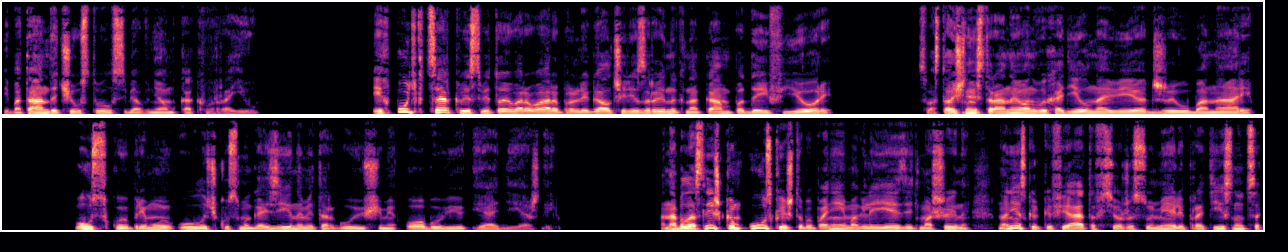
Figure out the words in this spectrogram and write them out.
И Батанда чувствовал себя в нем, как в раю. Их путь к церкви святой Варвары пролегал через рынок на Кампо дей Фьори, с восточной стороны он выходил на Виа Джиубанари, узкую прямую улочку с магазинами, торгующими обувью и одеждой. Она была слишком узкой, чтобы по ней могли ездить машины, но несколько фиатов все же сумели протиснуться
